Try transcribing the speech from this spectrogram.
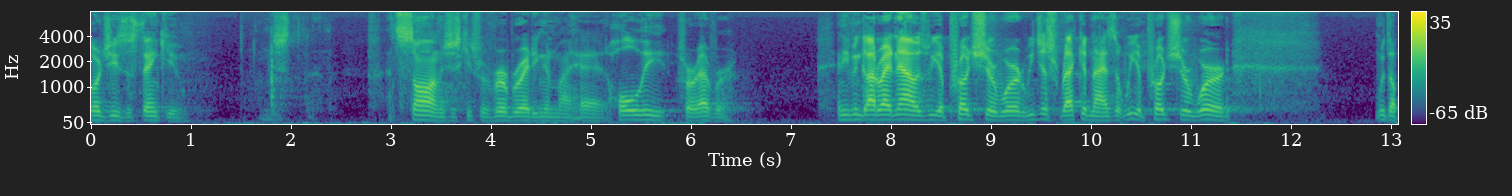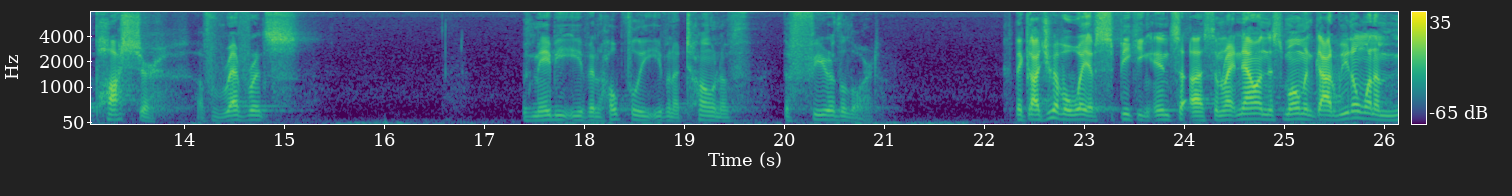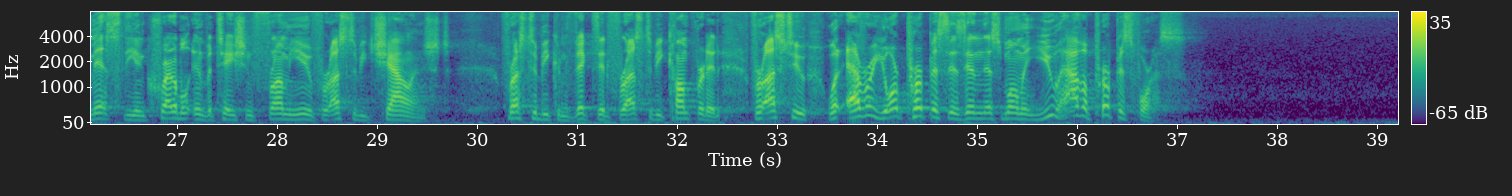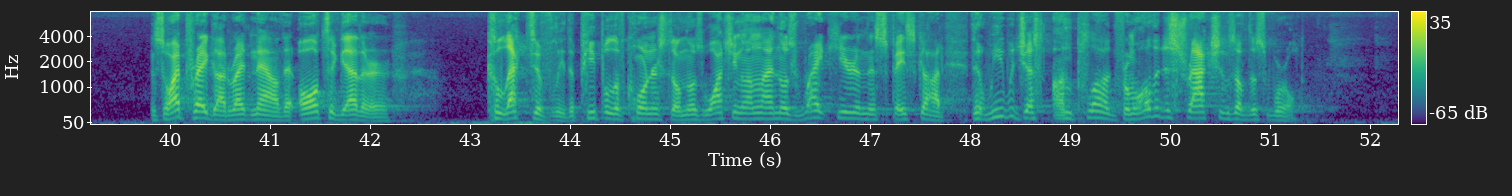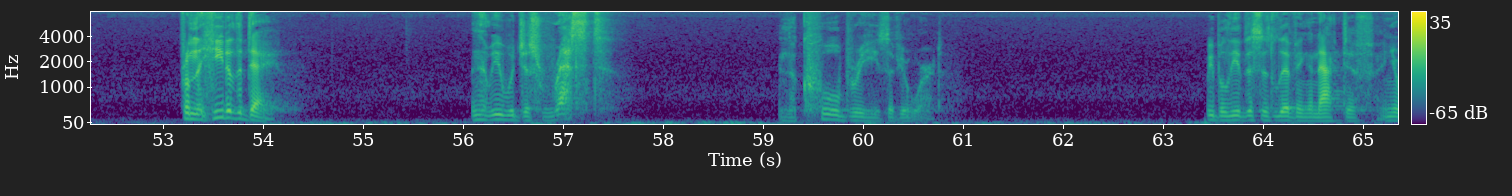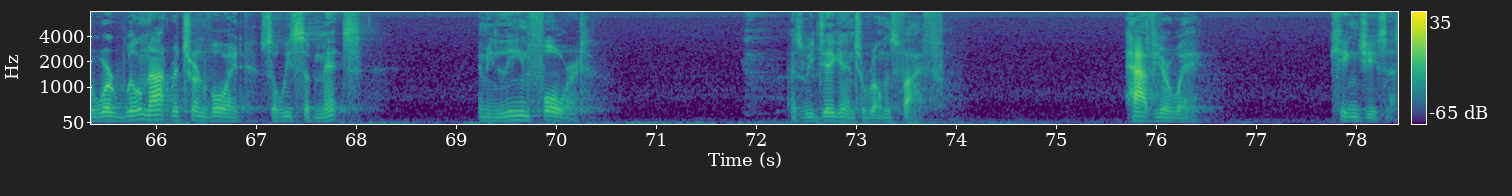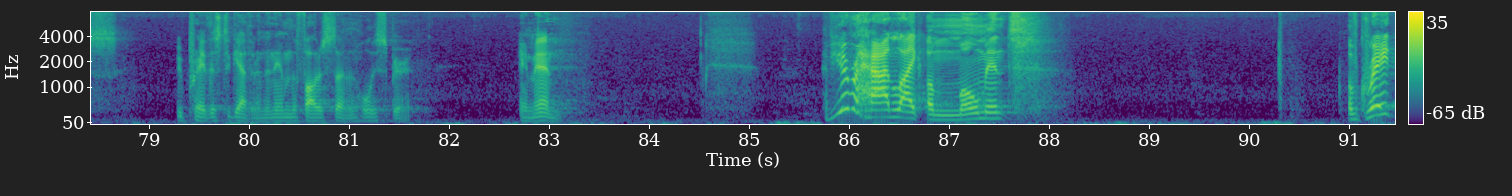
Lord Jesus, thank you. Just, that song just keeps reverberating in my head. Holy forever. And even God, right now, as we approach your word, we just recognize that we approach your word with a posture of reverence, with maybe even, hopefully, even a tone of the fear of the Lord. That God, you have a way of speaking into us. And right now, in this moment, God, we don't want to miss the incredible invitation from you for us to be challenged, for us to be convicted, for us to be comforted, for us to, whatever your purpose is in this moment, you have a purpose for us. And so I pray, God, right now that all together, collectively, the people of Cornerstone, those watching online, those right here in this space, God, that we would just unplug from all the distractions of this world, from the heat of the day, and that we would just rest in the cool breeze of your word. We believe this is living and active, and your word will not return void, so we submit and we lean forward as we dig into Romans 5. Have your way, King Jesus. We pray this together in the name of the Father, Son, and Holy Spirit. Amen. Have you ever had like a moment of great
